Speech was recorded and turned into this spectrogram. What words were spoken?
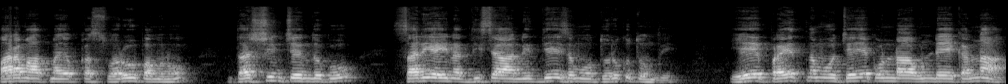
పరమాత్మ యొక్క స్వరూపమును దర్శించేందుకు సరి అయిన దిశ నిర్దేశము దొరుకుతుంది. ఏ ప్రయత్నము చేయకుండా ఉండే కన్నా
